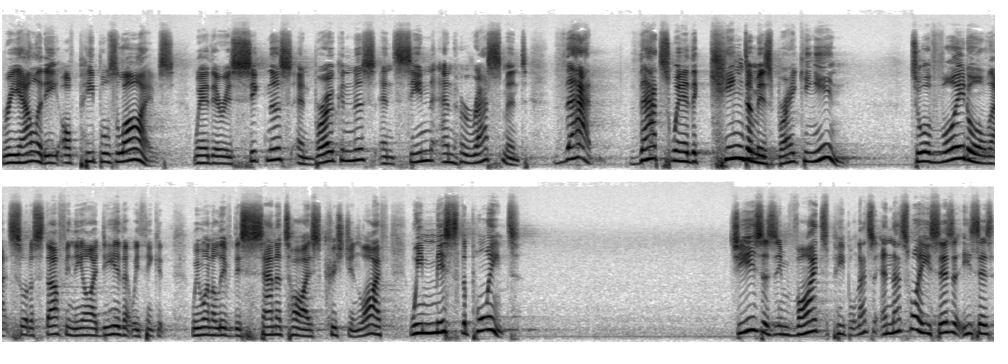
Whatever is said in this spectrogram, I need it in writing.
reality of people's lives, where there is sickness and brokenness and sin and harassment. That, that's where the kingdom is breaking in to avoid all that sort of stuff in the idea that we think it, we want to live this sanitized Christian life, we miss the point. Jesus invites people, and that's, and that's why he says it. He says,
